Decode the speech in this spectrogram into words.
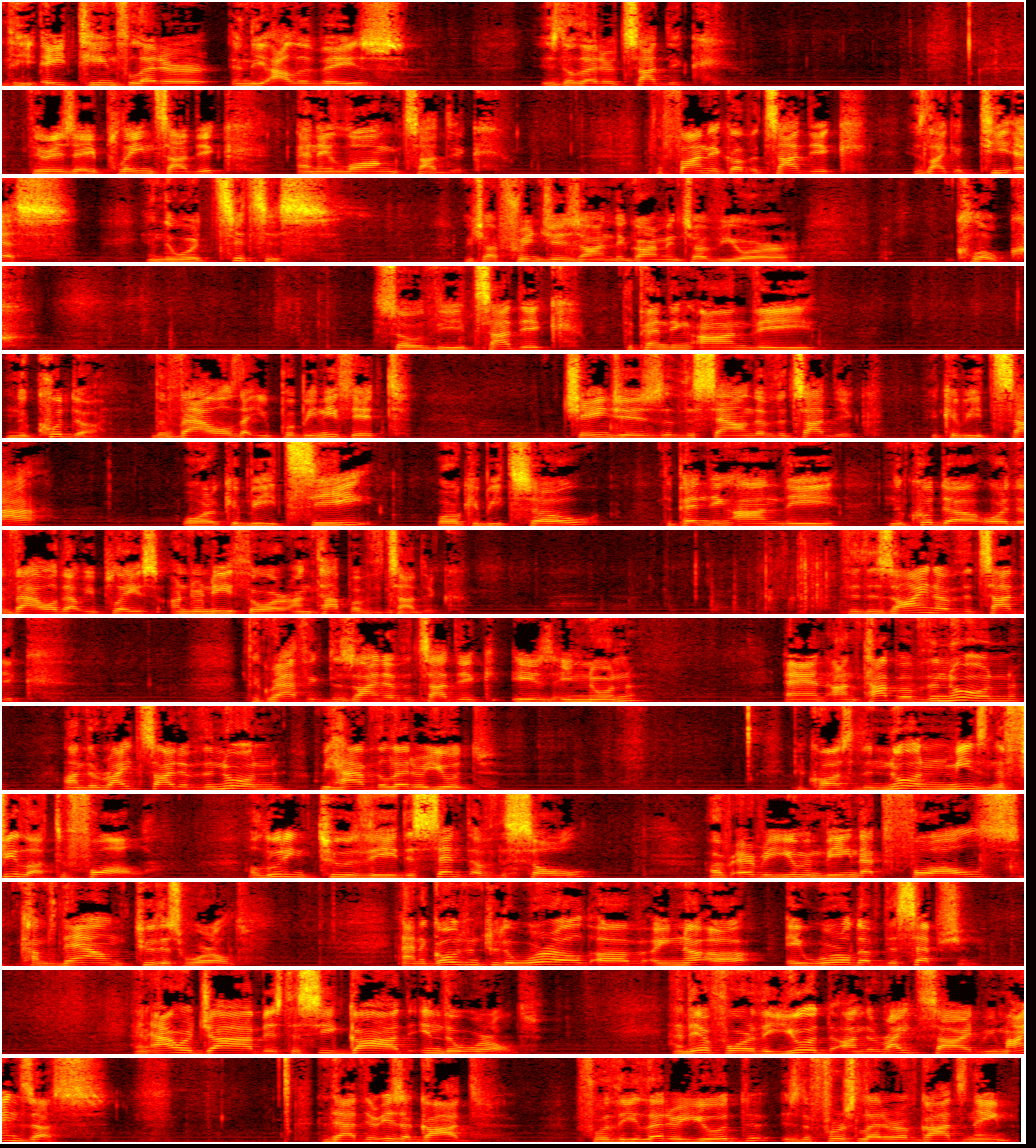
The 18th letter in the Aleph Beis is the letter Tzaddik. There is a plain Tzaddik and a long Tzaddik. The phonic of a Tzaddik is like a TS in the word tzitzis, which are fringes on the garments of your cloak. So the Tzaddik, depending on the nukuda, the vowels that you put beneath it, changes the sound of the tzaddik. It could be tza, or it could be tzi, or it could be tso, depending on the nukuda or the vowel that we place underneath or on top of the tzaddik. The design of the tzaddik, the graphic design of the tzaddik is a nun, and on top of the nun, on the right side of the nun, we have the letter yud. Because the nun means nefila, to fall, alluding to the descent of the soul of every human being that falls, comes down to this world, and it goes into the world of a na'ah, uh, a world of deception. And our job is to see God in the world. And therefore, the Yud on the right side reminds us that there is a God. For the letter Yud is the first letter of God's name.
